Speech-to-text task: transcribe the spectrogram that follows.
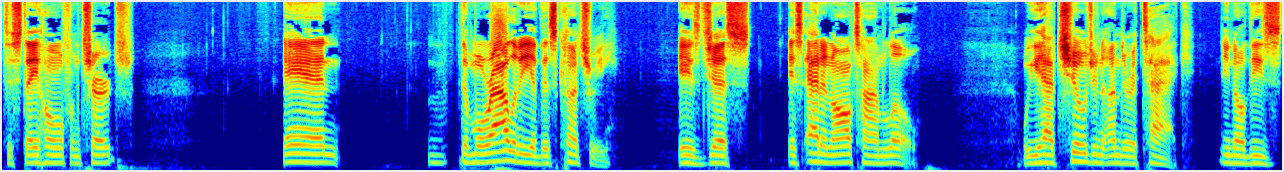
to stay home from church. And the morality of this country is just it's at an all-time low. Where you have children under attack. You know, these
